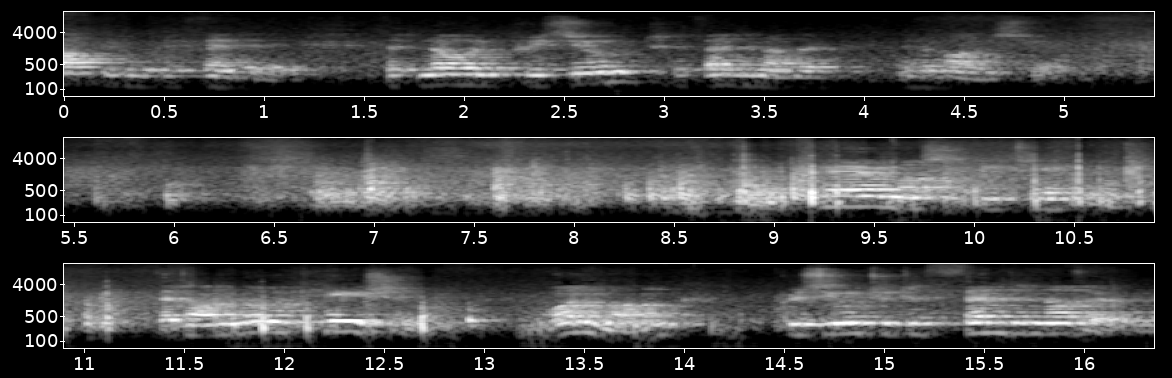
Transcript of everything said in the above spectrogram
altium defendere, that no one presume to defend another in the monastery. Care must be taken that on no occasion one monk presume to defend another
